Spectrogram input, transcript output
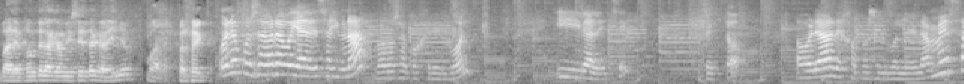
Vale, ponte la camiseta, cariño. Vale, perfecto. Bueno, pues ahora voy a desayunar. Vamos a coger el bol y la leche. Perfecto. Ahora dejamos el bol en la mesa.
